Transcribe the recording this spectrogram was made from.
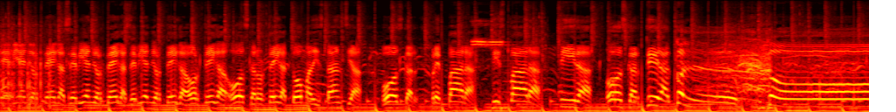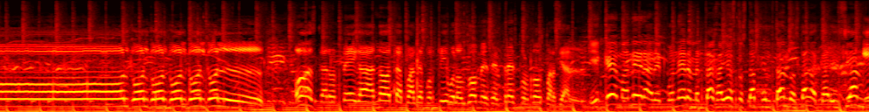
Se viene Ortega, se viene Ortega, se viene Ortega, Ortega, Oscar Ortega toma distancia. Oscar prepara, dispara, tira. Oscar tira, gol. Gol, gol, gol, gol, gol, gol. Oscar Ortega para el Deportivo Los Gómez el 3 por 2 parcial. Y qué manera de poner en ventaja. Y esto está apuntando, están acariciando. ya.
